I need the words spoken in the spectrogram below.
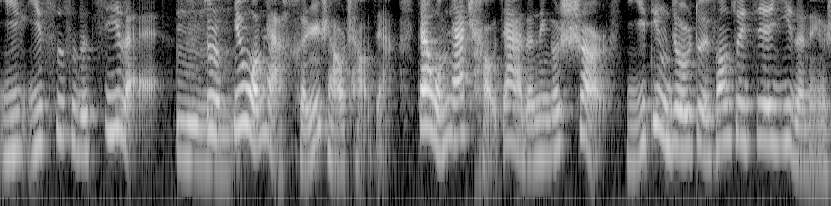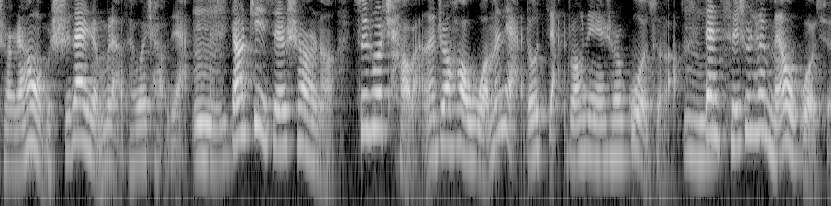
一次次的积累。嗯，就是因为我们俩很少吵架，但是我们俩吵架的那个事儿，一定就是对方最介意的那个事儿，然后我们实在忍不了才会吵架。嗯，然后这些事儿呢，虽说吵完了之后，我们俩都假装这件事儿过去了，但其实它没有过去。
